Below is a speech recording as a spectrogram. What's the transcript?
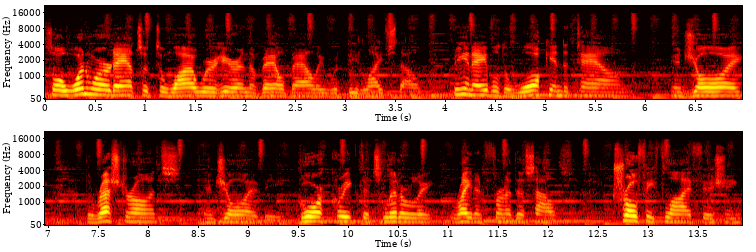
So one word answer to why we're here in the Vail Valley would be lifestyle. Being able to walk into town, enjoy the restaurants, enjoy the Gore Creek that's literally right in front of this house, trophy fly fishing,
